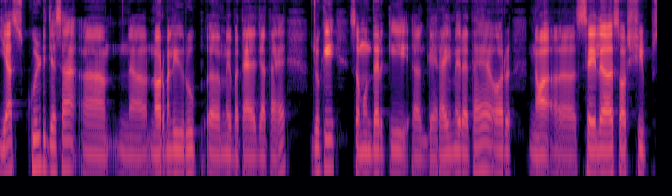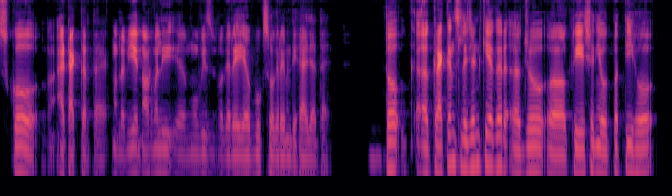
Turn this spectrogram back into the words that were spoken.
या स्क्विड जैसा नॉर्मली रूप में बताया जाता है। जो कि समुंदर की गहराई में रहता है और सेलर्स और शिप्स को अटैक करता है। मतलब ये नॉर्मली मूवीज़ वगैरह या बुक्स वगैरह में दिखाया जाता है। तो क्रैकन्स लेजेंड की अगर जो क्रिएशन या उत्पत्ति हो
